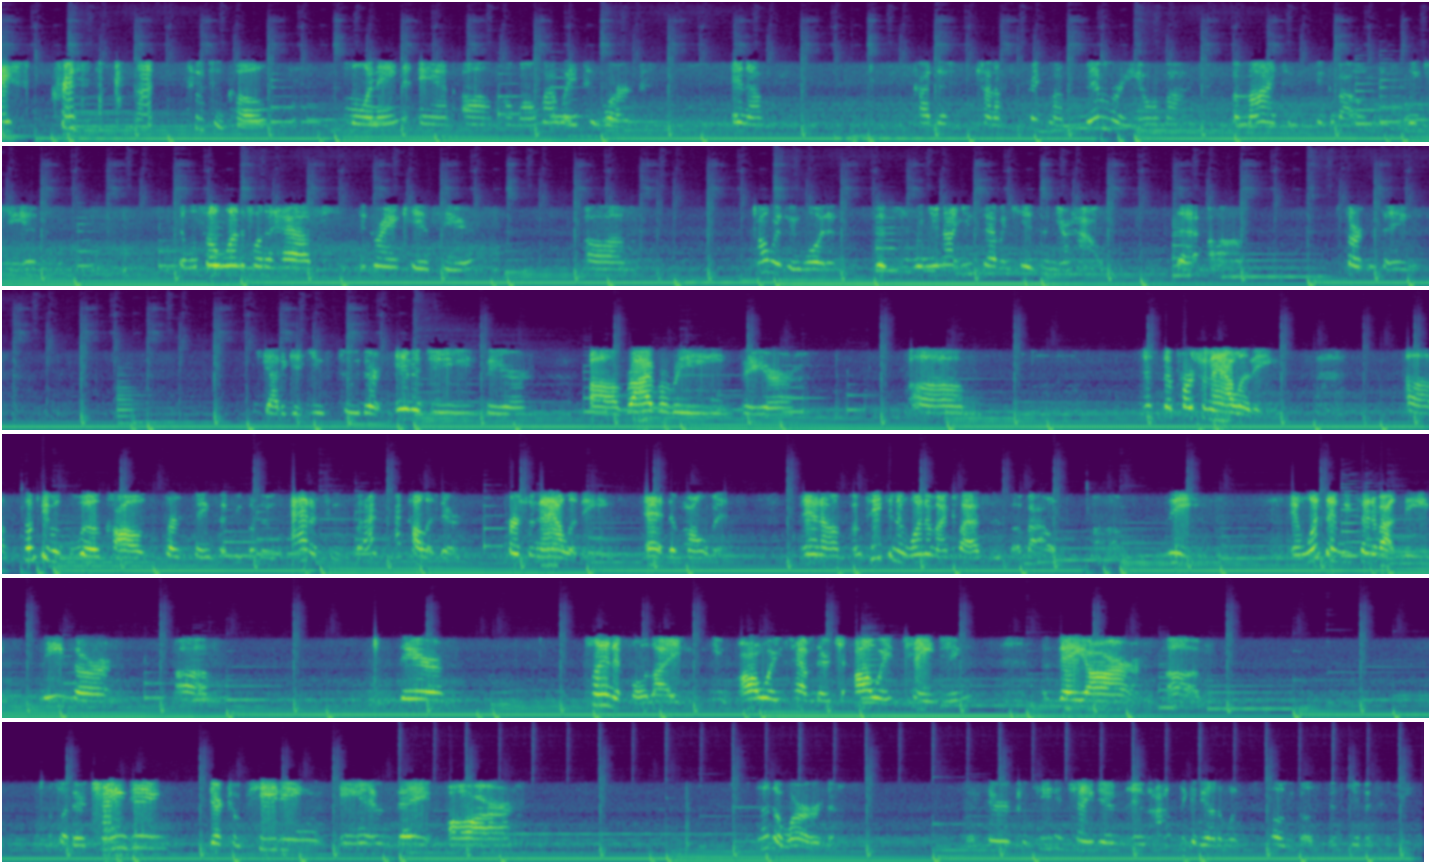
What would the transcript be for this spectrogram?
nice, crisp, not too too cold morning, and um, I'm on my way to work, and um, I just kind of pricked my memory on my my mind to think about this weekend. It was so wonderful to have the grandkids here. Um, always rewarding. Just when you're not used to having kids in your house, that um, certain things you got to get used to their energy, their uh, rivalry, their um, just their personality. Um, some people will call certain things that people do attitude, but I, I call it their personality at the moment. And um, I'm teaching in one of my classes about um, needs. And one thing we said about needs, needs are um, they're plentiful. Like you always have, they're ch- always changing. They are um, so they're changing, they're competing, and they are another word. They're competing, changing, and I don't think of the other one. Holy Ghost, just give it to me.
